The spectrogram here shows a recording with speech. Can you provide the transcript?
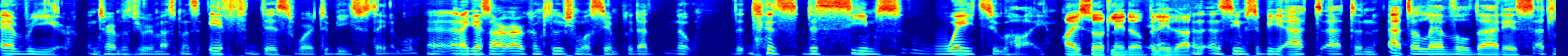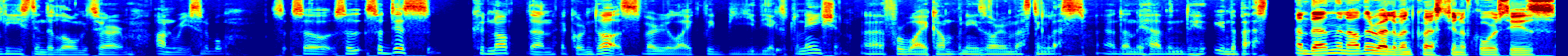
every year in terms of your investments if this were to be sustainable. Uh, and I guess our, our conclusion was simply that no, this this seems way too high. I certainly don't yeah. believe that. And, and seems to be at at an at a level that is at least in the long term unreasonable. So so so, so this could not then, according to us, very likely be the explanation uh, for why companies are investing less uh, than they have in the in the past. And then another relevant question, of course, is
